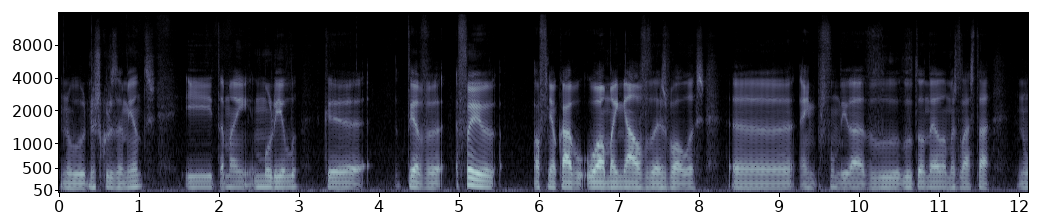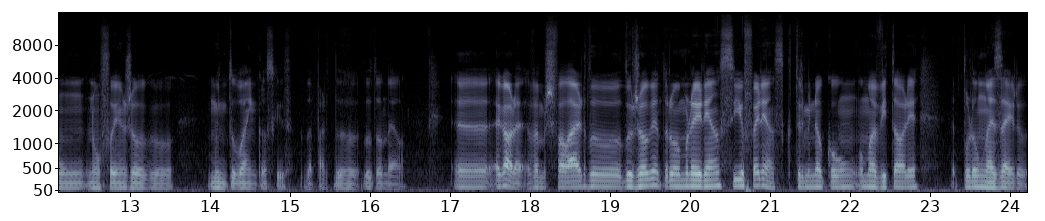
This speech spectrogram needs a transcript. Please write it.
no, nos cruzamentos e também Murilo, que teve, foi ao fim e ao cabo o homem-alvo das bolas uh, em profundidade do, do Tondela, mas lá está, não, não foi um jogo muito bem conseguido da parte do, do Tondela. Uh, agora vamos falar do, do jogo entre o Moreirense e o Feirense, que terminou com uma vitória por 1 a 0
